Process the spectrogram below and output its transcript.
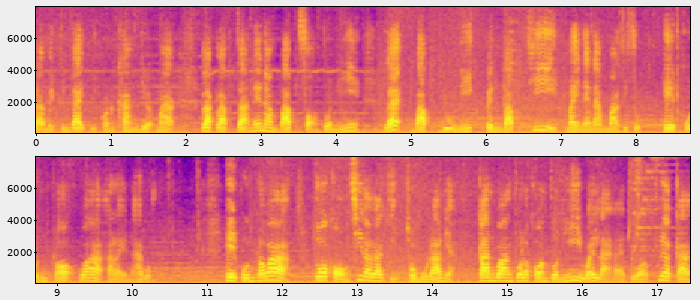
ดาเมจขึ้นได้อีกค่อนข้างเยอะมาก หลักๆ จะแนะนำบัฟ 2 ตัวนี้ และบัฟยูนิคเป็นบัฟที่ไม่แนะนำมากที่สุด เหตุผลเพราะว่าอะไรนะครับผม เหตุผลเพราะว่าตัวของชิรารากิโชมูระเนี่ยการวางตัวละครตัวนี้ไว้หลาย ๆ ตัว เพื่อการ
